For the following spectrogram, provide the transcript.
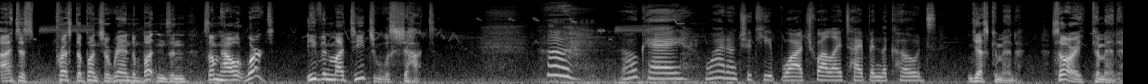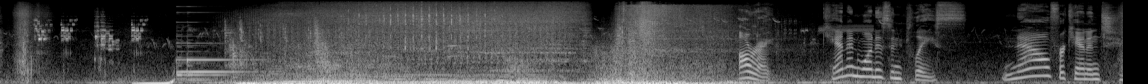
I just pressed a bunch of random buttons and somehow it worked. Even my teacher was shocked. Okay, why don't you keep watch while I type in the codes? Yes, Commander. Sorry, Commander. All right, Cannon 1 is in place. Now for Cannon 2.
